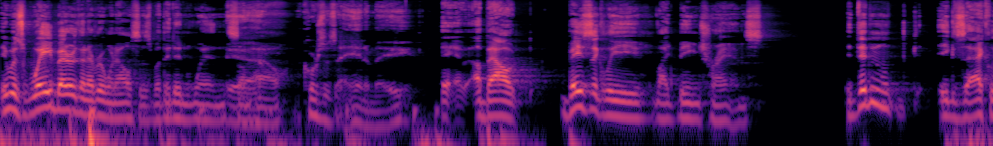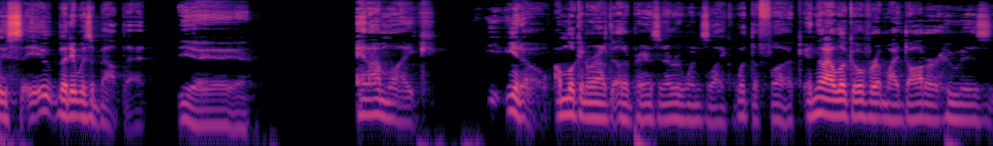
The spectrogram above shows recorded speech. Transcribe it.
It was way better than everyone else's, but they didn't win Yeah. somehow. of course it's an anime. About basically like being trans. It didn't exactly say, but it was about that. Yeah, yeah, yeah. And I'm like, you know, I'm looking around at the other parents, and everyone's like, "What the fuck?" And then I look over at my daughter, who is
